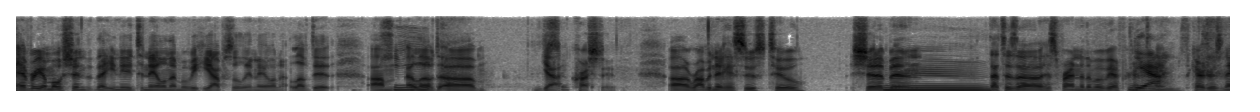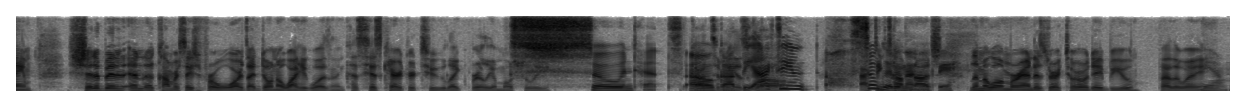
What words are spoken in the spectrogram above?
every emotion that he needed to nail in that movie, he absolutely nailed. I loved it. Um, I loved. Um, yeah, So- crushed it. Uh, Robin De Jesus too. Should have been. That's his uh his friend in the movie. I forgot Mm. Yeah. his name. The character's name should have been in a conversation for awards. I don't know why he wasn't because his character too, like really emotionally So intense. Got oh to me god, as the well. acting, oh, so acting good top in that notch. movie. Lin Manuel Miranda's directorial debut, by the way. Yeah.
